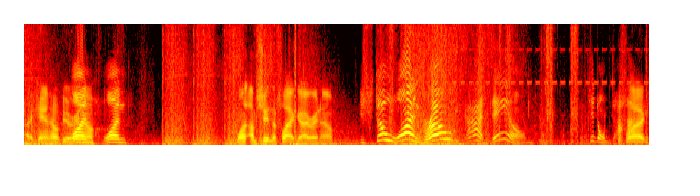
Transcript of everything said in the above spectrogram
I can't help you right now. one. One, I'm shooting the flag guy right now. You still won, bro. God damn. That kid don't die. The flag.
